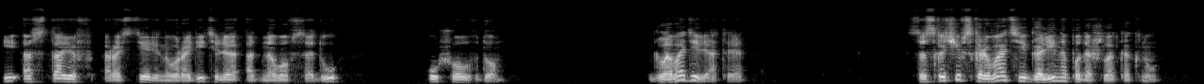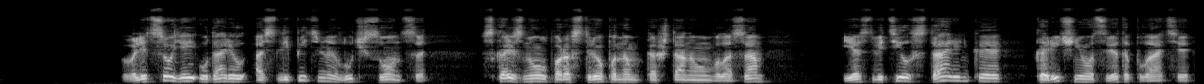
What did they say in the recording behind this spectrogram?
И, оставив растерянного родителя одного в саду, ушел в дом. Глава девятая. Соскочив с кровати, Галина подошла к окну. В лицо ей ударил ослепительный луч солнца, скользнул по растрепанным каштановым волосам и осветил старенькое коричневого цвета платье,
